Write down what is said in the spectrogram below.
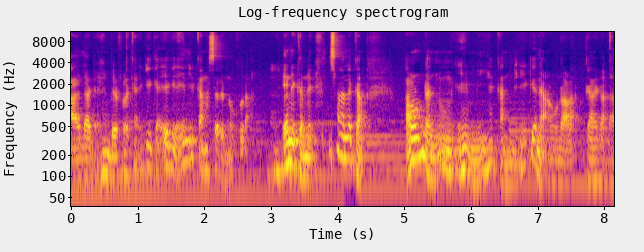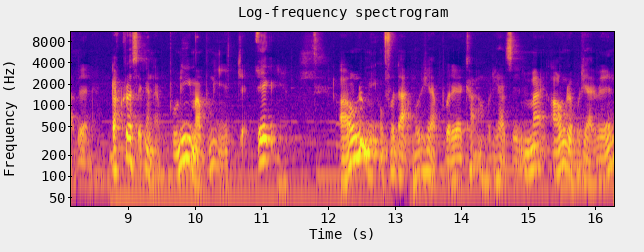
ආදාග හිම් බෙෆලක එක ඒක ඒනි කංසර නොකුරා. එනකන්නේ මිසාලකම් අවුන්ඩන්නුන් ඒ මීහ කන්නේ ගැන අවුඩාල ගාගලා දෙන ඩක්ටරස ගැන පුනීම පුනී එච්ච ඒක අවුන්ඩ මේ උපදා හුරිය පුරයකා හුරිහසිම අවුන්ඩ හුරිය වේන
